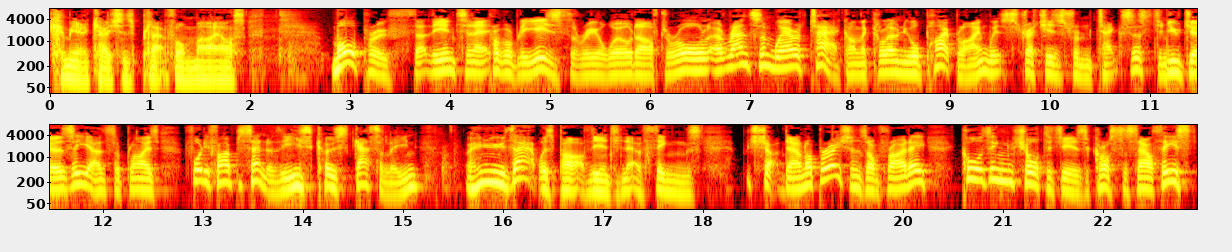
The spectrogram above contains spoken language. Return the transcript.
communications platform, my ass. More proof that the internet probably is the real world after all. A ransomware attack on the Colonial Pipeline, which stretches from Texas to New Jersey and supplies 45% of the East Coast gasoline. Who knew that was part of the Internet of Things? Shut down operations on Friday, causing shortages across the southeast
